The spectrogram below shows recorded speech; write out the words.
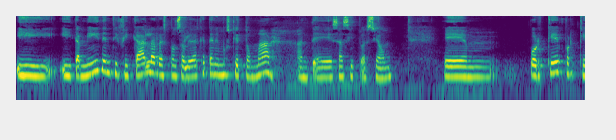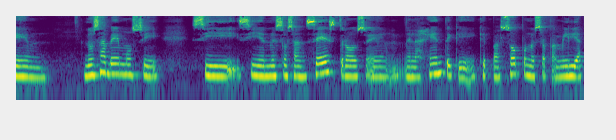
y, también identificar la responsabilidad que tenemos que tomar ante esa situación. Em, ¿Por qué? Porque no sabemos si, si, si en nuestros ancestros, en, la gente que, que pasó por nuestra familia,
